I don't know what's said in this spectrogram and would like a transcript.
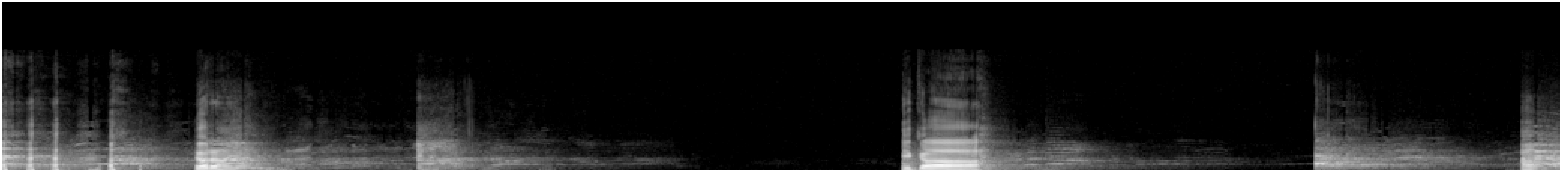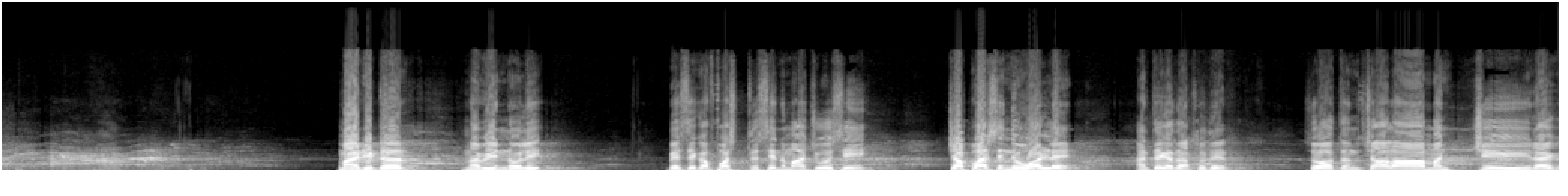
ఎవరైనా ఇక మా ఎడిటర్ నవీన్ నూలి. బేసిక్గా ఫస్ట్ సినిమా చూసి చెప్పాల్సింది వాళ్ళే అంతే కదా సుధీర్? సో అతను చాలా మంచి లైక్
